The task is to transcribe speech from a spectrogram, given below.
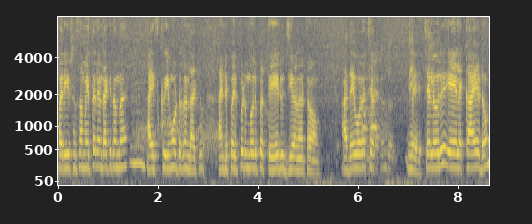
പരീക്ഷ സമയത്തല്ലേ ഉണ്ടാക്കി തന്ന്? ഐസ്ക്രീം ഇട്ടിട്ട് ഉണ്ടാക്കി. അണ്ടിപ്പരിപ്പ് ഇടുമ്പോൾ ഒരു പ്രത്യേക രുചിയാണ് കേട്ടോ. അതേപോലെ ഇല്ലേ ചിലർ ഏലക്കായ ഇടും.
